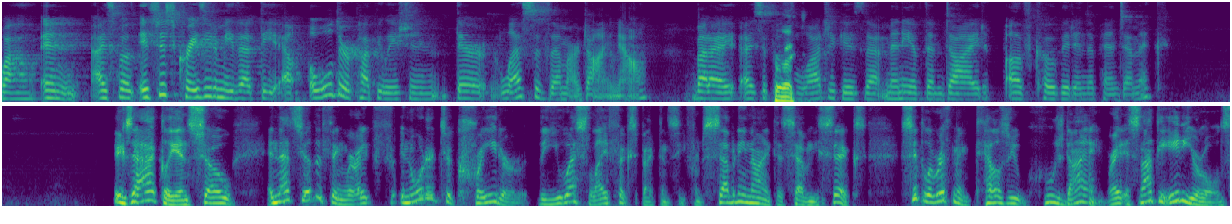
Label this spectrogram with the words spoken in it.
Wow. And I suppose it's just crazy to me that the older population, there less of them are dying now. But I, I suppose Correct. the logic is that many of them died of COVID in the pandemic. Exactly. And so, and that's the other thing, right? In order to crater the US life expectancy from 79 to 76, simple arithmetic tells you who's dying, right? It's not the 80 year olds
